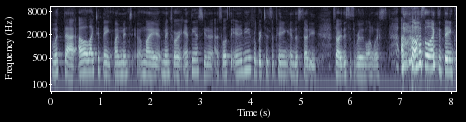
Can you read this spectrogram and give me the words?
With that, I would like to thank my, ment my mentor, Anthony Osuna, as well as the interview for participating in the study. Sorry, this is a really long list. I would also like to thank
